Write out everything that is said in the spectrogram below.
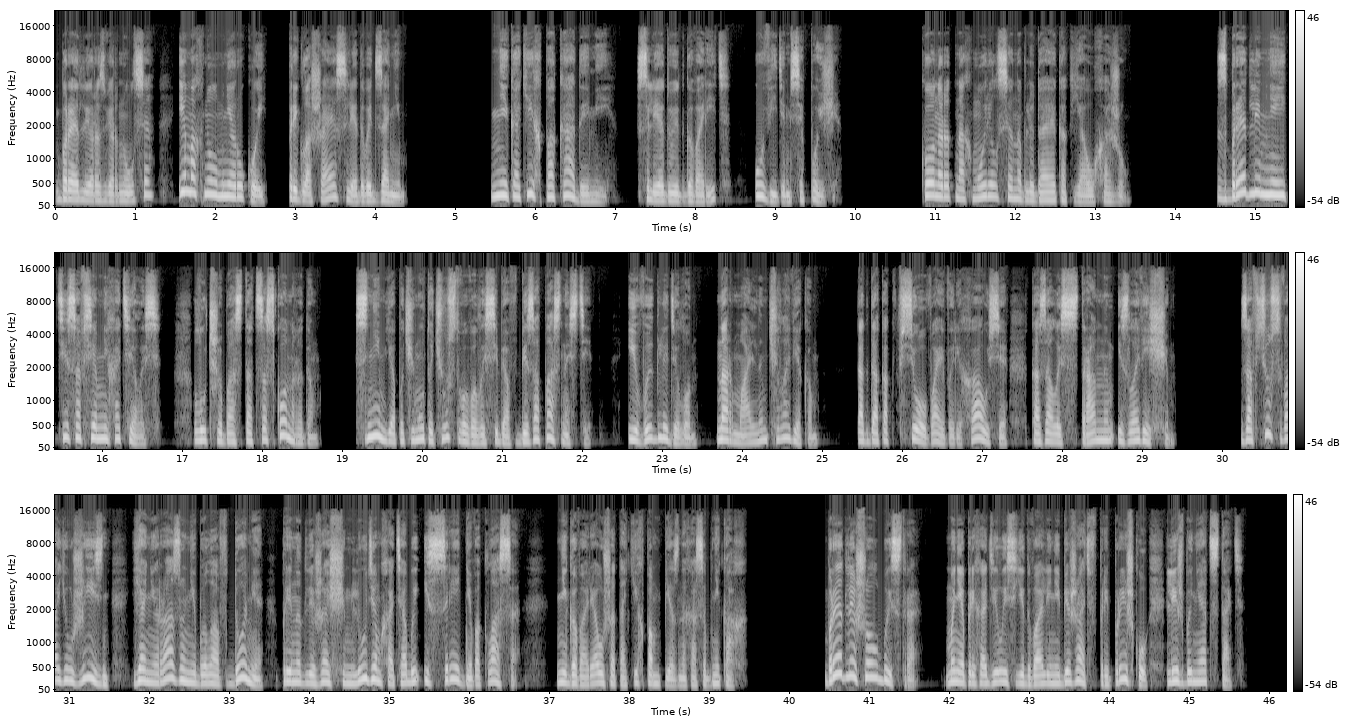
Брэдли развернулся и махнул мне рукой, приглашая следовать за ним. «Никаких пока, Деми. Следует говорить, увидимся позже». Конрад нахмурился, наблюдая, как я ухожу. С Брэдли мне идти совсем не хотелось. Лучше бы остаться с Конрадом. С ним я почему-то чувствовала себя в безопасности. И выглядел он нормальным человеком, тогда как все в Айвори-хаусе казалось странным и зловещим. За всю свою жизнь я ни разу не была в доме, принадлежащем людям хотя бы из среднего класса, не говоря уж о таких помпезных особняках. Брэдли шел быстро. Мне приходилось едва ли не бежать в припрыжку, лишь бы не отстать.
